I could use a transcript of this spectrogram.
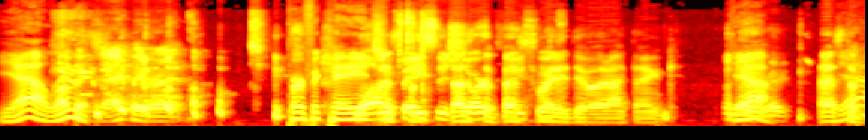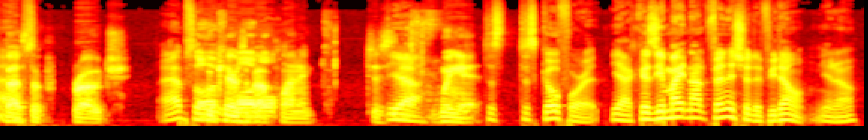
Yeah, I love it. exactly right. Perfect page. Long That's, faces, the, that's short the best faces. way to do it, I think. Yeah. Right. That's Yeah, the best approach. Absolutely. Who cares Model. about planning? Just Yeah. wing it. Just just go for it. Yeah, because you might not finish it if you don't. You know.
